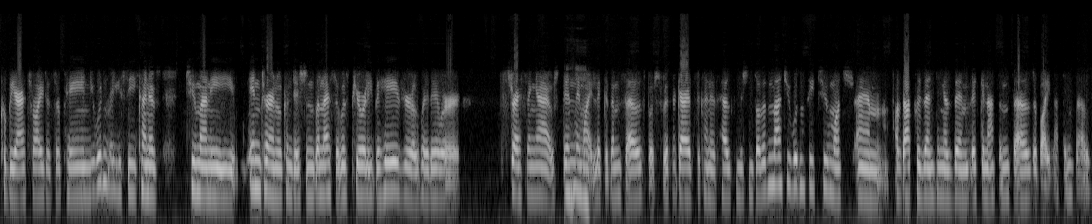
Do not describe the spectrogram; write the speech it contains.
could be arthritis or pain. You wouldn't really see kind of too many internal conditions unless it was purely behavioural where they were stressing out. Then they might lick at themselves. But with regards to kind of health conditions other than that, you wouldn't see too much um, of that presenting as them licking at themselves or biting at themselves.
